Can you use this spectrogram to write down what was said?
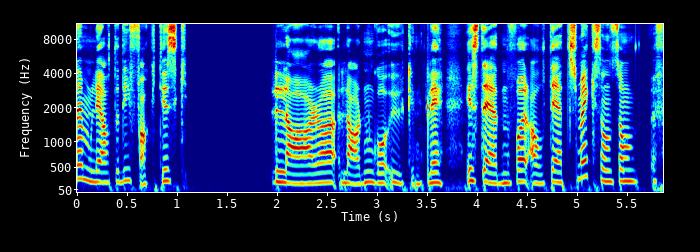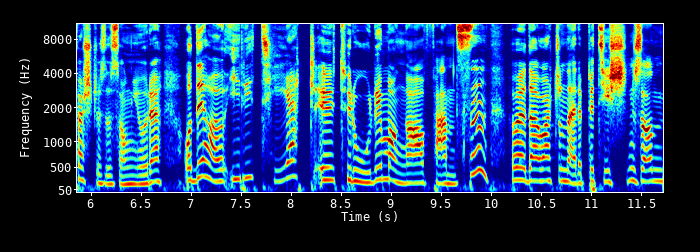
nemlig at de faktisk lar, lar den gå ukentlig, istedenfor alltid ett smekk, sånn som første sesong gjorde. Og det har jo irritert utrolig mange av fansen. Det har vært sånn der petition sånn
